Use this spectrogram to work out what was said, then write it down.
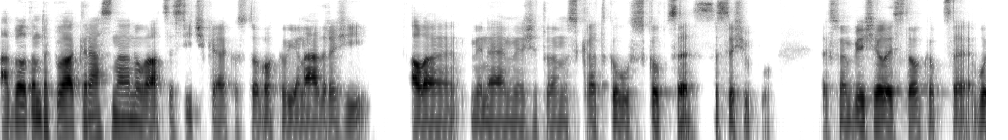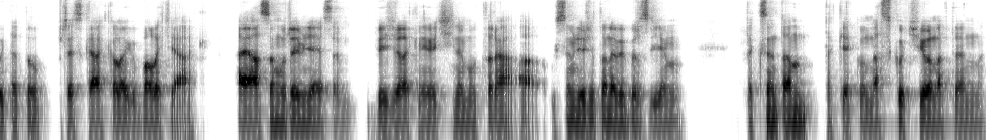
a byla tam taková krásná nová cestička jako z toho vlakového nádraží ale my nevíme, že to je zkratkou z kopce se sešupu. Tak jsme běželi z toho kopce, Vojta to přeskákal jak baleťák. A já samozřejmě jsem běžel jak největší nemotora a už jsem viděl, že to nevybrzdím. Tak jsem tam tak jako naskočil na ten,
